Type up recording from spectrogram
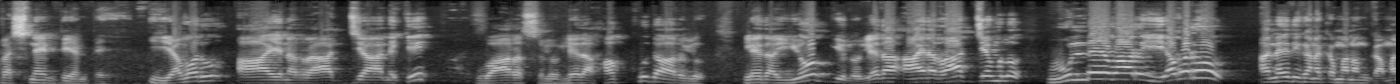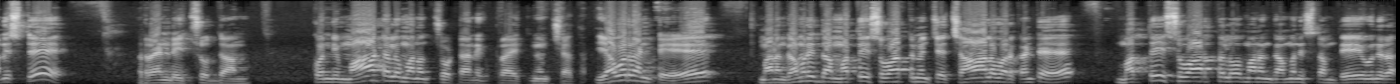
ప్రశ్న ఏంటి అంటే ఎవరు ఆయన రాజ్యానికి వారసులు లేదా హక్కుదారులు లేదా యోగ్యులు లేదా ఆయన రాజ్యములు ఉండేవారు ఎవరు అనేది గనక మనం గమనిస్తే రండి చూద్దాం. కొన్ని మాటలు మనం చూడటానికి ప్రయత్నం చేద్దాం. ఎవరంటే మనం గమనిద్దాం మత్తయ్య సువార్త నుంచే చాలా వరకు అంటే మత్తయ్య సువార్తలో మనం గమనిస్తాం దేవుని రా-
